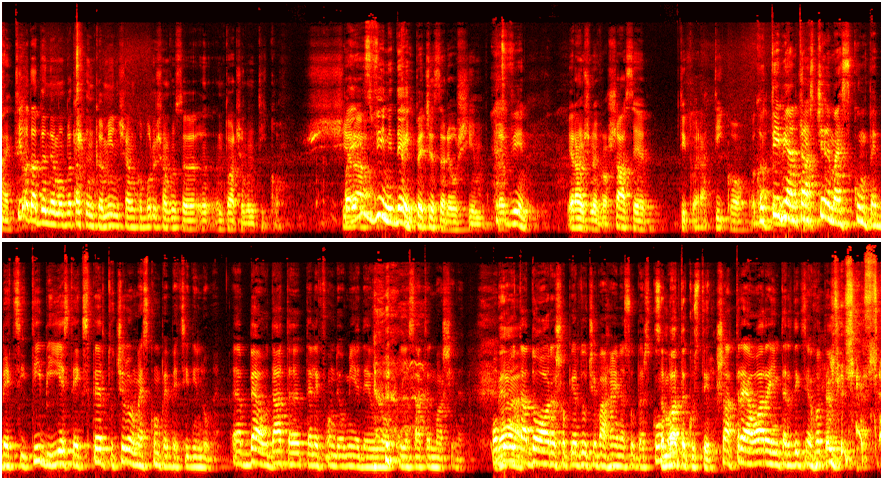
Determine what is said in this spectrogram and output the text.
Hai. Știi odată unde m-am bătat în cămin și am coborât și am vrut să întoarcem un tico. Și Păi îți vin idei. cât pe ce să reușim. Că Îți vin. eram și noi vreo șase, Tico era Tico. Cu odată. Tibi am tras cele mai scumpe beții. Tibi este expertul celor mai scumpe beții din lume. Bea odată telefon de 1000 de euro lăsat în mașină. O Bea- băut a doua oră și-o pierdut ceva haină super scumpă. Să-mi bată cu stil. Și a treia oară interdicție în hotel de 500.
